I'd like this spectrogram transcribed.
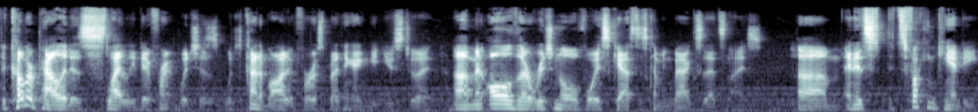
the color palette is slightly different, which is which is kind of odd at first, but I think I can get used to it. Um, and all the original voice cast is coming back, so that's nice. Um, and it's it's fucking candy.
